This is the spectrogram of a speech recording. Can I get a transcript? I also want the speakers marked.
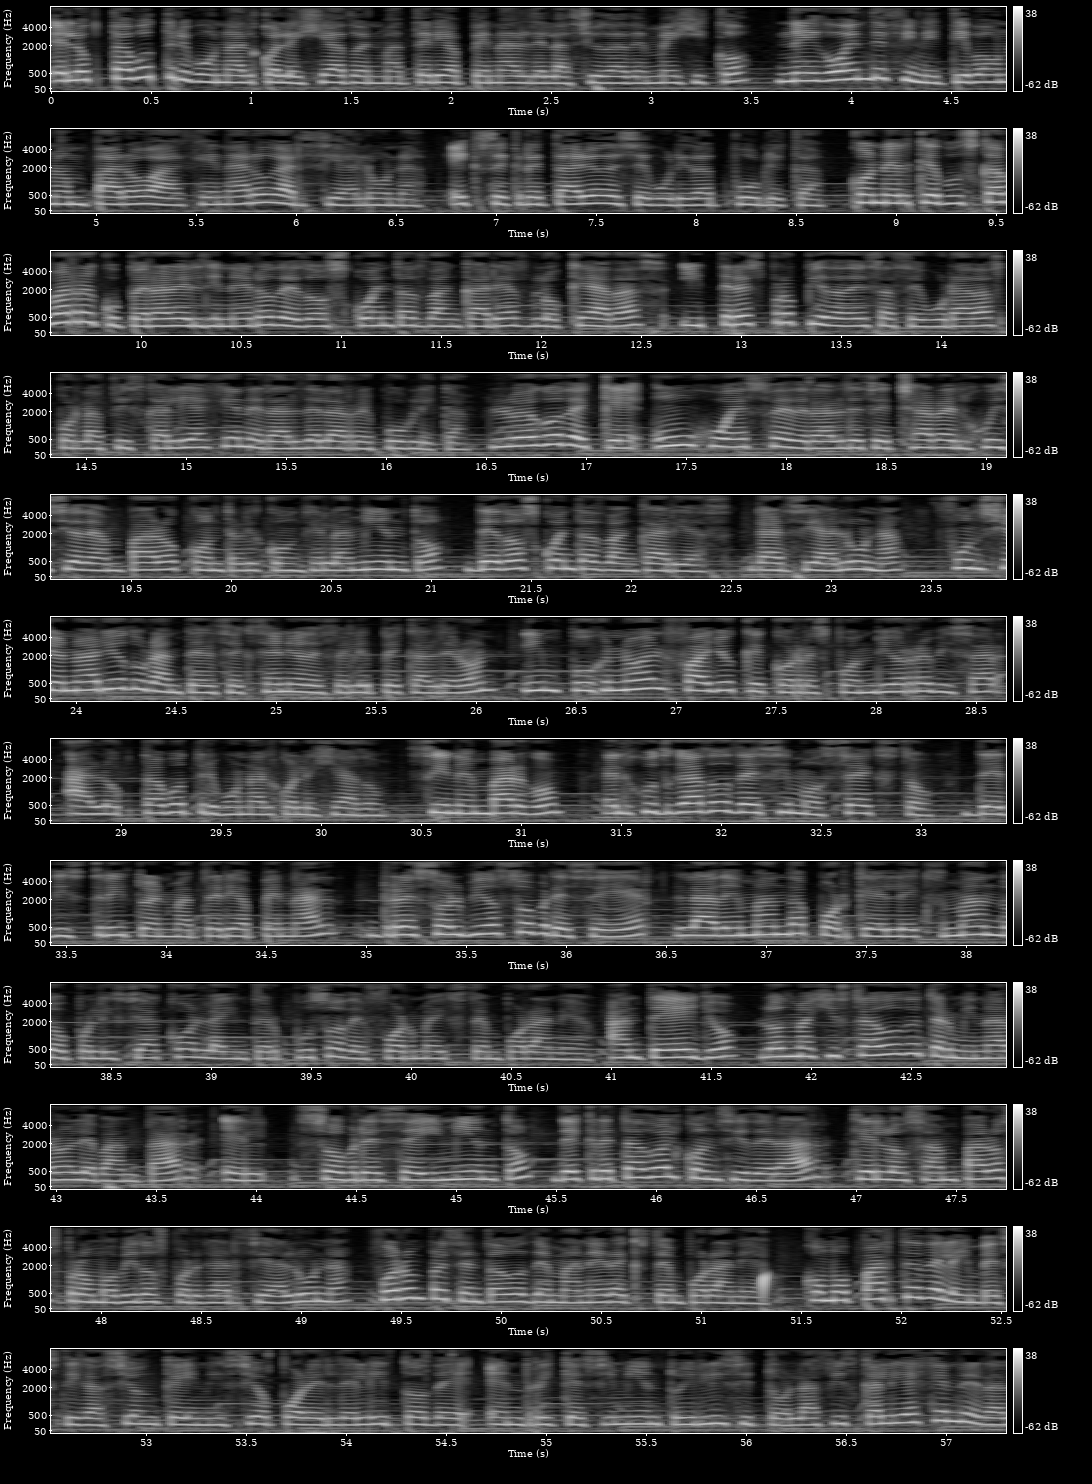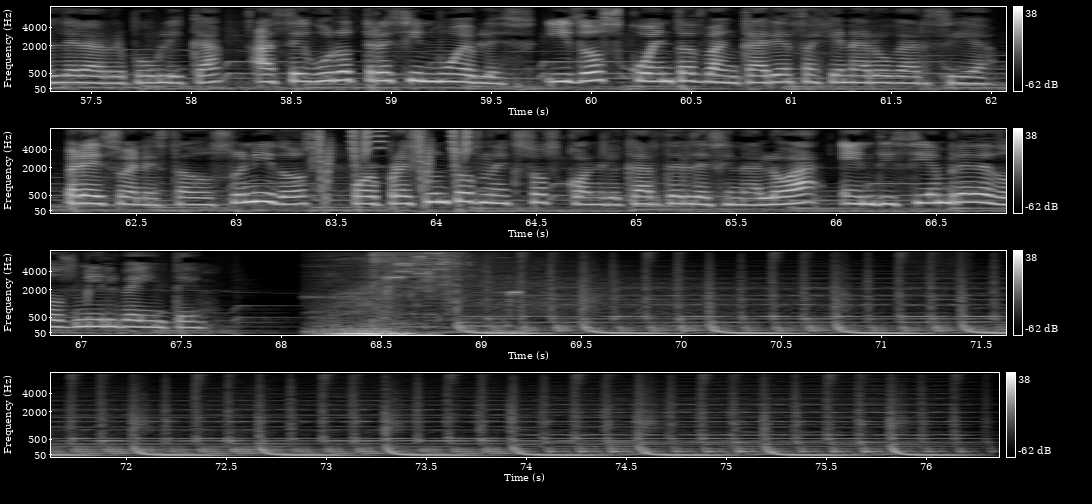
Speaker 1: El octavo tribunal colegiado en materia penal de la Ciudad de México negó en definitiva un amparo a Genaro García Luna, exsecretario de Seguridad Pública, con el que buscaba recuperar el dinero de dos cuentas bancarias bloqueadas y tres propiedades aseguradas por la Fiscalía General de la República, luego de que un juez federal desechara el juicio de amparo contra el congelamiento de dos cuentas bancarias. García Luna, funcionario durante el sexenio de Felipe Calderón, impugnó el fallo que correspondió revisar al octavo tribunal colegiado sin embargo, el juzgado décimo sexto de distrito en materia penal resolvió sobreseer la demanda porque el exmando policiaco la interpuso de forma extemporánea. Ante ello, los magistrados determinaron levantar el sobreseimiento decretado al considerar que los amparos promovidos por García Luna fueron presentados de manera extemporánea. Como parte de la investigación que inició por el delito de enriquecimiento ilícito, la Fiscalía General de la República aseguró tres inmuebles y dos cuentas bancarias a Genaro García, preso en Estados Unidos por presuntos nexos con el cártel de Sinaloa en diciembre de 2020.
